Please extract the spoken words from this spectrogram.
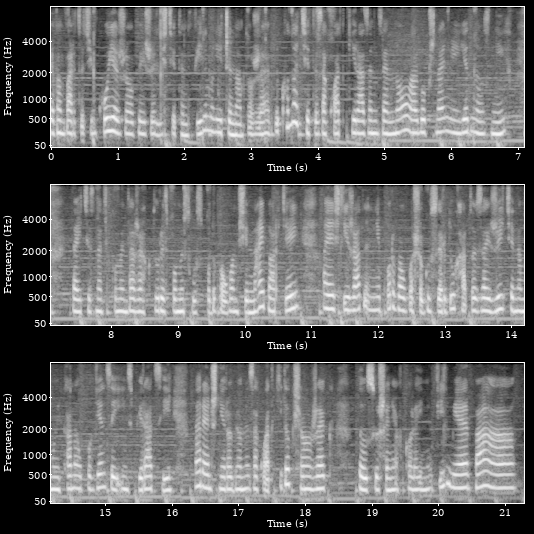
Ja Wam bardzo dziękuję, że obejrzeliście ten film. Liczę na to, że wykonacie te zakładki razem ze mną, albo przynajmniej jedną z nich. Dajcie znać w komentarzach, który z pomysłów spodobał Wam się najbardziej. A jeśli żaden nie porwał Waszego serducha, to zajrzyjcie na mój kanał po więcej inspiracji na ręcznie robione zakładki do książek. Do usłyszenia w kolejnym filmie. Pa!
